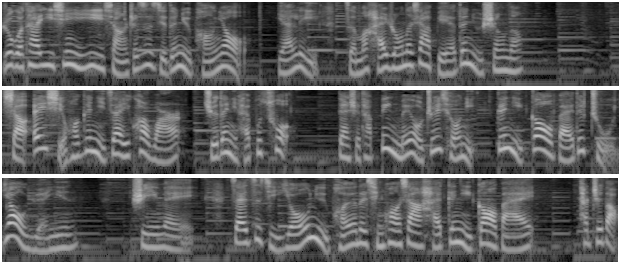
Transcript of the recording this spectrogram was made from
如果他一心一意想着自己的女朋友，眼里怎么还容得下别的女生呢？小 A 喜欢跟你在一块玩，觉得你还不错，但是他并没有追求你、跟你告白的主要原因，是因为在自己有女朋友的情况下还跟你告白，他知道。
